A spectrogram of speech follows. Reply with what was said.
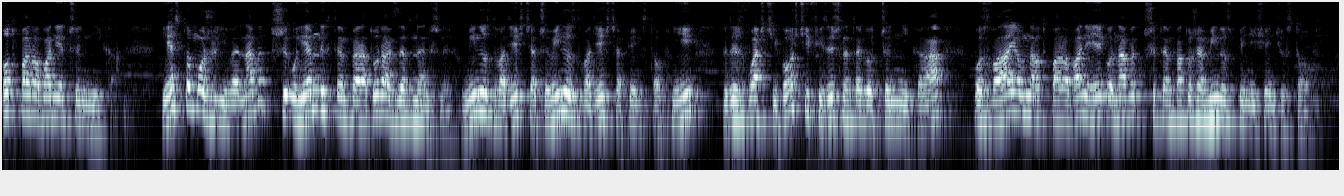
odparowanie czynnika. Jest to możliwe nawet przy ujemnych temperaturach zewnętrznych, minus 20 czy minus 25 stopni, gdyż właściwości fizyczne tego czynnika pozwalają na odparowanie jego nawet przy temperaturze minus 50 stopni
